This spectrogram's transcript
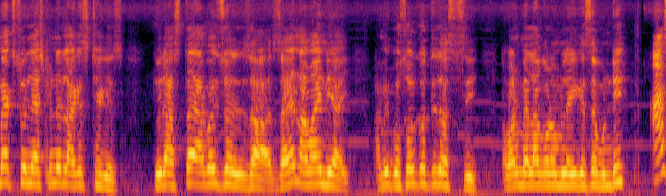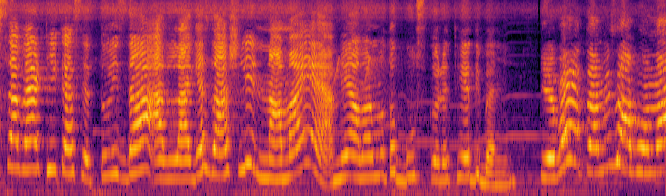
ম্যাগ চলে আসবে না লাগেজ ঠেগেস তুই রাস্তায় আগে যা যায় নামাই নিয়ে আয়। আমি গোসল করতে যাচ্ছি। আমার মেলা গরম লেগে গেছে বুন্ডি। আচ্ছা ভাই ঠিক আছে তুই যা আর লাগে আসলি নামায়ে আমি আমার মতো বুঝ করে থিয়ে দিবানি। এবার তো আমি যাব না।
